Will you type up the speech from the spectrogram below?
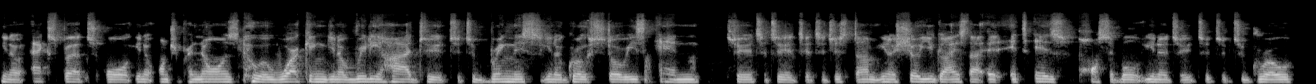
you know, experts or, you know, entrepreneurs who are working, you know, really hard to, to, to bring this, you know, growth stories in to, to, to, to, to just, um, you know, show you guys that it, it is possible, you know, to, to, to, to grow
